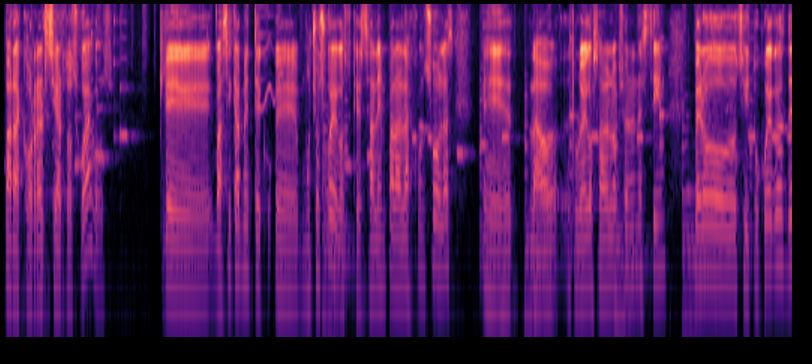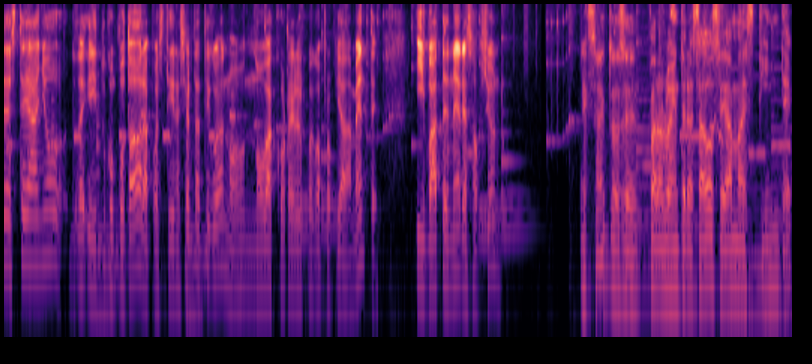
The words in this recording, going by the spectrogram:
para correr ciertos juegos. Que básicamente muchos juegos que salen para las consolas, luego sale la opción en Steam, pero si tu juego es de este año y tu computadora pues tiene cierta antigüedad, no va a correr el juego apropiadamente y va a tener esa opción. Exacto, para los interesados se llama Steam Deck.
